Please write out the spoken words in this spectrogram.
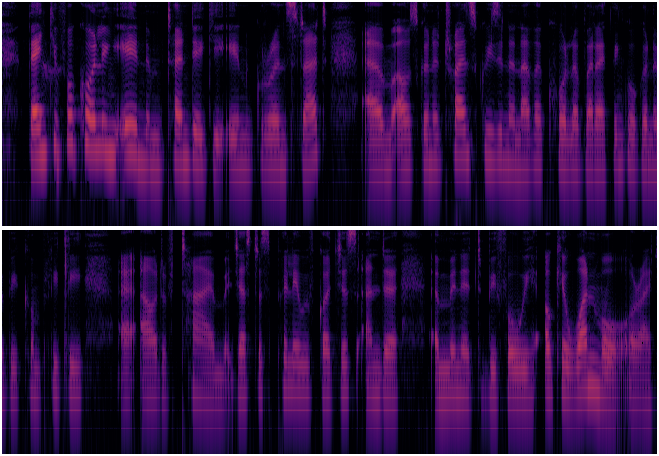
Thank you for calling in, Mtandeki in Kroonstad. Um, I was going to try and squeeze in another caller, but I think we're going to be completely uh, out of time. Justice Pillay, we've got just under a minute before we. Okay, one more. All right.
